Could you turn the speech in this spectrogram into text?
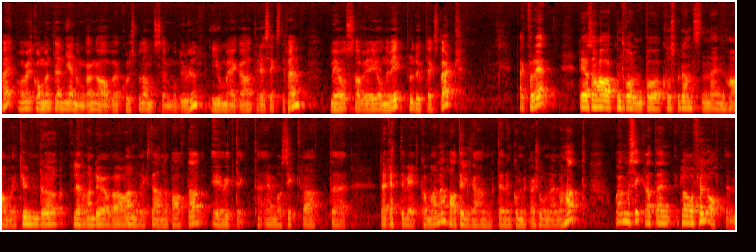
Hei, og velkommen til en gjennomgang av korrespondansemodulen i Omega 365. Med oss har vi Jonny Vik, produktekspert. Takk for det. Det å ha kontrollen på korrespondansen en har med kunder, leverandører og andre eksterne parter, er jo viktig. En må sikre at det rette vedkommende har tilgang til den kommunikasjonen en har hatt. Og jeg må sikre at en klarer å følge opp den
